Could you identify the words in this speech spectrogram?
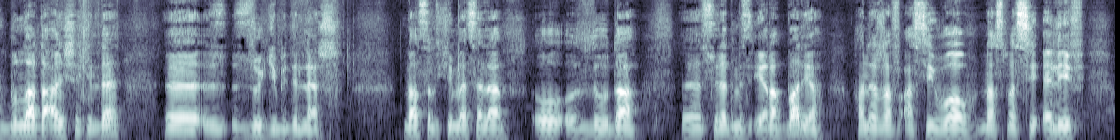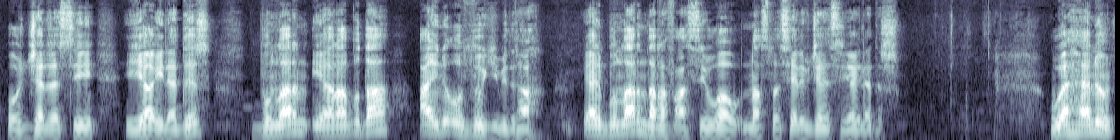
Bunlar da aynı şekilde e, zu gibidirler. Nasıl ki mesela o zu'da e, söylediğimiz irab var ya hani raf'asi vav, nasbasi elif, o cerresi ya iledir. Bunların irabı da aynı o zu gibidir ha. Yani bunların da raf'asi vav, nasbasi elif, cerresi ya iledir. Ve henun.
